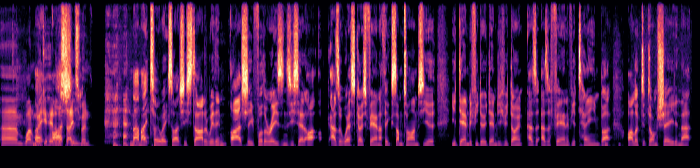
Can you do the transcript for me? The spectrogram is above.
um, one Mate, week ahead of the actually- Statesman. No, mate, two weeks. I actually started with him. I actually, for the reasons you said, I, as a West Coast fan, I think sometimes you you're damned if you do, damned if you don't. As a, as a fan of your team, but I looked at Dom Sheed in that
